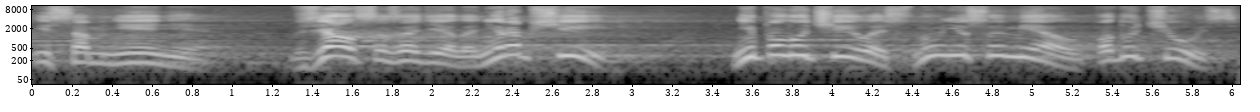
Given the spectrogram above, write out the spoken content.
и сомнения. Взялся за дело, не ропщи, не получилось, ну не сумел, подучусь.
